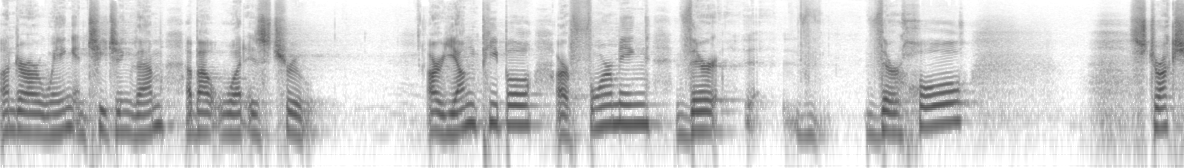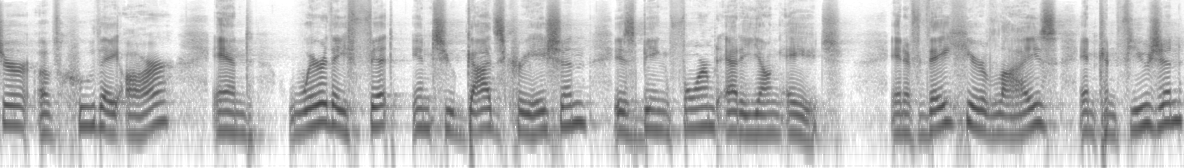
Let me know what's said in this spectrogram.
under our wing and teaching them about what is true. Our young people are forming their, their whole structure of who they are and where they fit into God's creation is being formed at a young age. And if they hear lies and confusion,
